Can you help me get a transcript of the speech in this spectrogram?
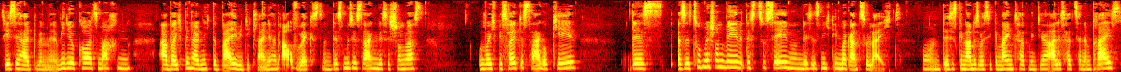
sehe sie halt, wenn wir Videocalls machen. Aber ich bin halt nicht dabei, wie die Kleine halt aufwächst. Und das muss ich sagen, das ist schon was, wo ich bis heute sage, okay, das, also es tut mir schon weh, das zu sehen und es ist nicht immer ganz so leicht. Und das ist genau das, was ich gemeint habe mit, ja, alles hat seinen Preis.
